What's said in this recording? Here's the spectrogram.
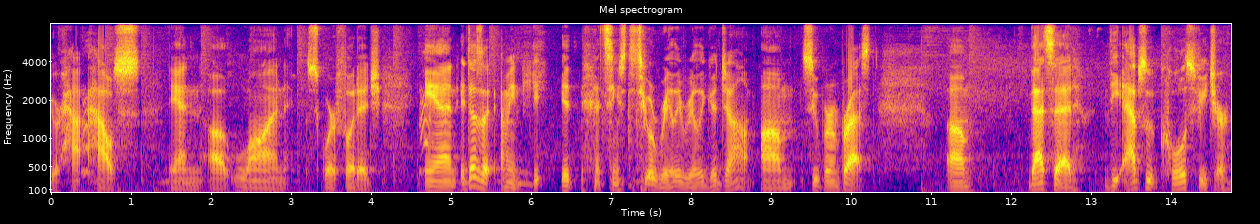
your house and uh, lawn square footage. And it does, a, I mean, it, it, it seems to do a really, really good job. Um, super impressed. Um, that said, the absolute coolest feature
